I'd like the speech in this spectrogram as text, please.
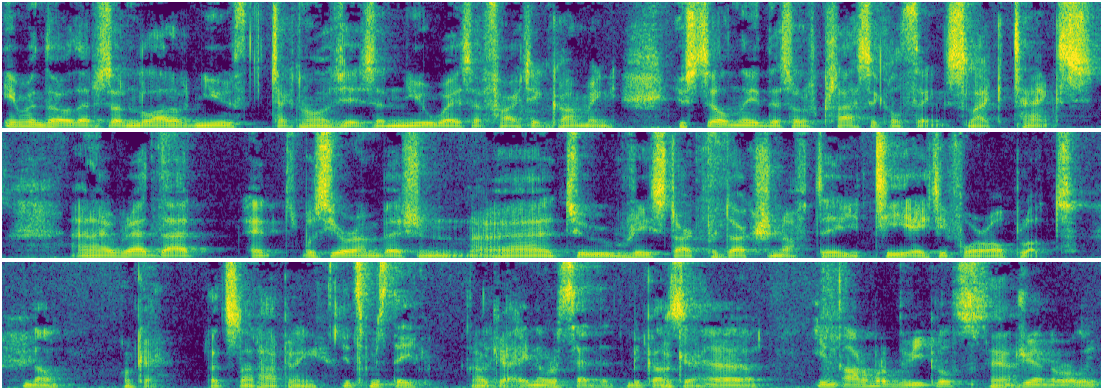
even though there's a lot of new technologies and new ways of fighting coming, you still need the sort of classical things like tanks. And I read that it was your ambition uh, to restart production of the T-84 Oplot. No, Okay, that's not happening. it's mistake. Okay. I never said that because Okay. uh, in armored vehicles Yeah. generally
